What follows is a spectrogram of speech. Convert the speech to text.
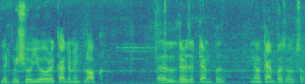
let me show you our academic block. Well there is a temple in our campus also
